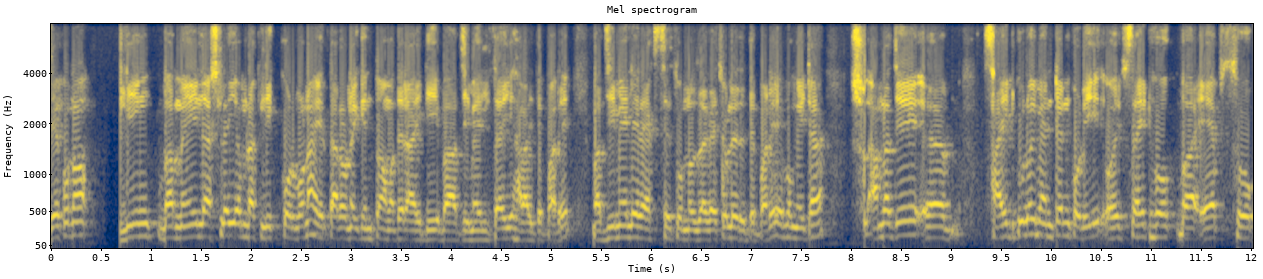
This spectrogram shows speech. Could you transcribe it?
যে কোনো লিংক বা মেইল আসলেই আমরা ক্লিক করব না, এর কারণে কিন্তু আমাদের আইডি বা জিমেইলটাই হারাইতে পারে বা জিমেইলের অ্যাক্সেস অন্য জায়গায় চলে যেতে পারে এবং এটা আমরা যে সাইটগুলোই মেনটেন করি ওয়েবসাইট হোক বা অ্যাপস হোক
